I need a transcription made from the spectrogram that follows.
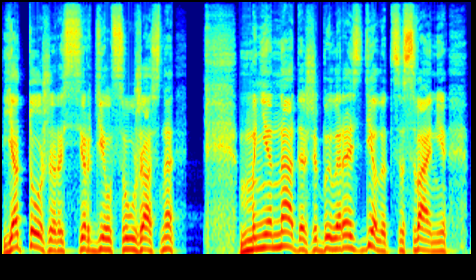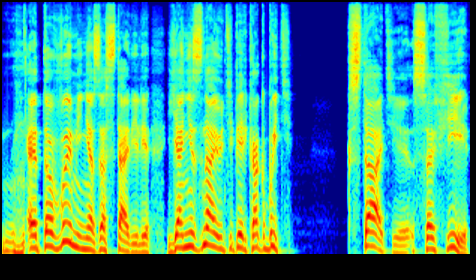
Я тоже рассердился ужасно. «Мне надо же было разделаться с вами. Это вы меня заставили. Я не знаю теперь, как быть». «Кстати, Софи,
